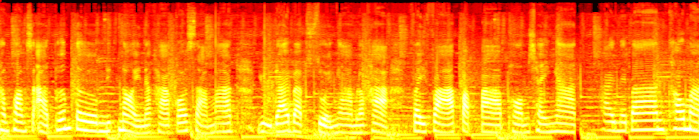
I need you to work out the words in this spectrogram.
ทำความสะอาดเพิ่มเติมนิดหน่อยนะคะ ก็สามารถอยู่ได้แบบสวยงามแล้วค่ะ ไฟฟ้าปรับปาพร้อมใช้งาน ภายในบ้านเข้ามา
